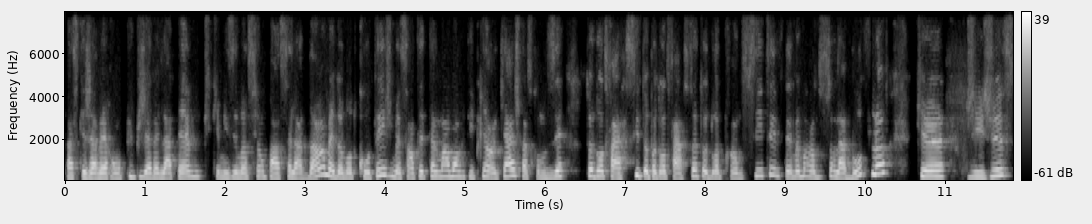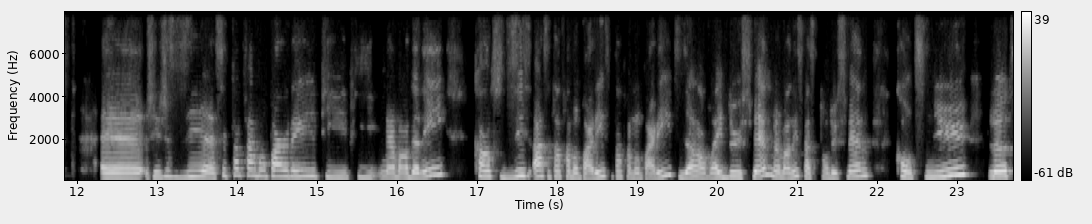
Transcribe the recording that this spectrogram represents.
parce que j'avais rompu, puis j'avais de la peine, puis que mes émotions passaient là-dedans. Mais d'un autre côté, je me sentais tellement avoir été pris en cage parce qu'on me disait Tu as le droit de faire ci, tu n'as pas le droit de faire ça, tu as le droit de prendre ci. Tu sais, c'était même rendu sur la bouffe, là, que j'ai juste, euh, j'ai juste dit euh, C'est le temps de faire mon party. Puis, puis, à un moment donné, quand tu dis Ah, c'est le temps de faire mon party, c'est le temps de faire mon party, tu dis Ah, on va être deux semaines. Mais à un moment donné, c'est parce que ton deux semaines continue. Là, tu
